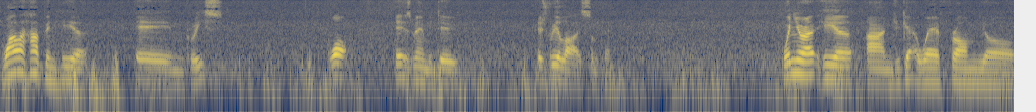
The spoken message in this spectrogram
while I have been here in Greece, what it has made me do is realise something. When you're out here and you get away from your,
